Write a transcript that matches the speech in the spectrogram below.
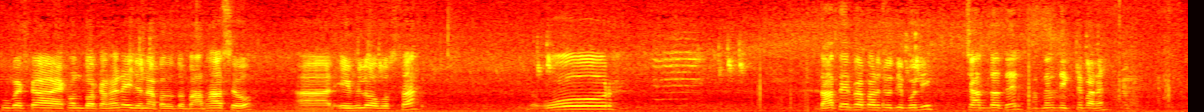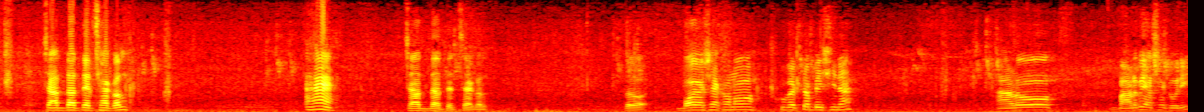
খুব একটা এখন দরকার হয় না। এই জন্য আপাতত বাধা আছেও আর এই হলো অবস্থা। ওর দাঁতের ব্যাপার যদি বলি, চার দাঁতের, আপনারা দেখতে পারেন। চার দাঁতের ছাগল। হ্যাঁ চার দাঁতের ছাগল। তো বয়স এখনও খুব একটা বেশি না আরও বাড়বে আশা করি।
